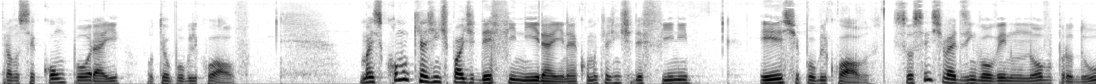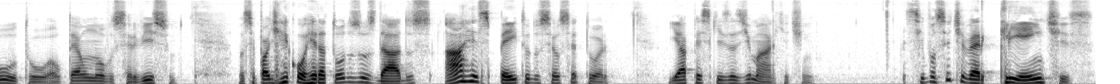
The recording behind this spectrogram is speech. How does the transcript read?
para você compor aí o teu público-alvo. Mas como que a gente pode definir aí, né? Como que a gente define este público-alvo? Se você estiver desenvolvendo um novo produto ou até um novo serviço, você pode recorrer a todos os dados a respeito do seu setor e a pesquisas de marketing. Se você tiver clientes,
